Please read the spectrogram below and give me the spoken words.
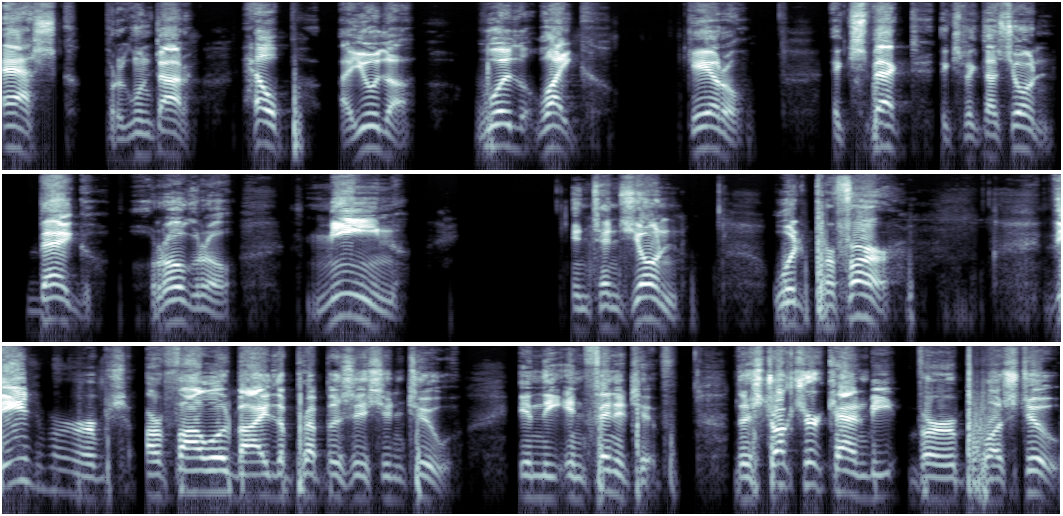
ask, preguntar, help, ayuda, would like, quiero, expect, expectación, beg, rogro, mean, intención, would prefer. These verbs are followed by the preposition to in the infinitive. The structure can be verb plus to.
